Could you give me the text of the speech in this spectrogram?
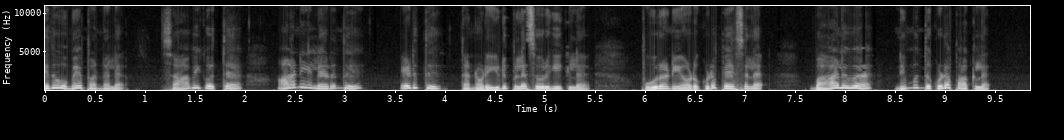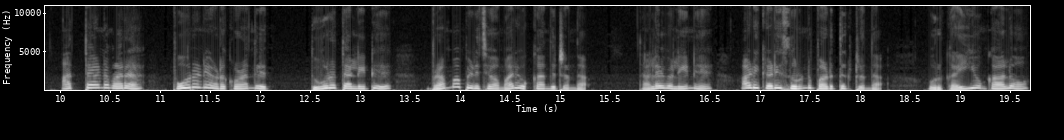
எதுவுமே பண்ணலை. சாவி கொத்த ஆணியிலிருந்து எடுத்து தன்னோட இடுப்பில் சொருகிக்கல. பூரணியோட கூட பேசலை. பாலுவை நிமிந்து கூட பார்க்கல. அத்தைன்னு வர பூரணியோட குழந்தைய தூர தள்ளிட்டு பிரம்ம பிடிச்சவ மாதிரி உட்காந்துட்டு இருந்தா. தலைவலின்னு அடிக்கடி சுருண்டு படுத்துக்கிட்டு இருந்தா. ஒரு கையும் காலும்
